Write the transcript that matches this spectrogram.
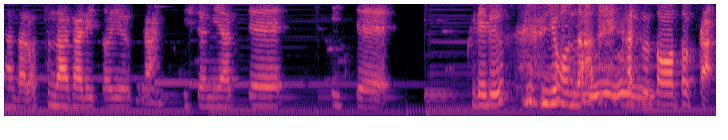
なんだろうつながりというか一緒にやっていってくれる？ような活動とか、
